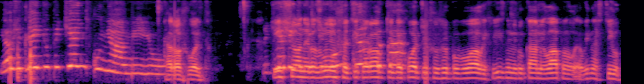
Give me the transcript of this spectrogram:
Я вже третю печеньку нямію. Хорош Вольт. Ти що не розумієш, що ці коробки, де хочеш, уже побували, їх різними руками лапали, на стіл.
